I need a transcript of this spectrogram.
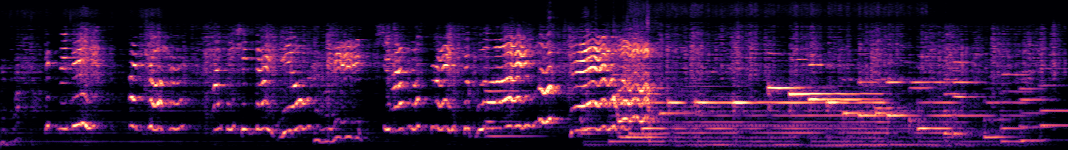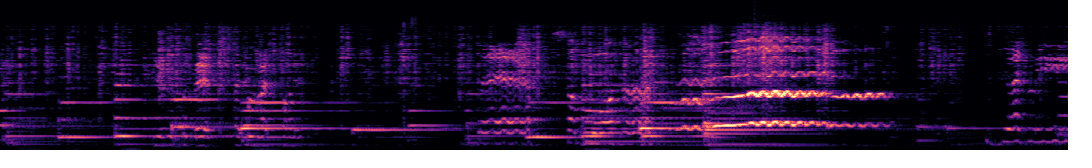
It's Mimi. I brought her. I think she's very ill. Me? She has no strength to climb the stairs. The bed and you rest on it. There's some water. Gently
